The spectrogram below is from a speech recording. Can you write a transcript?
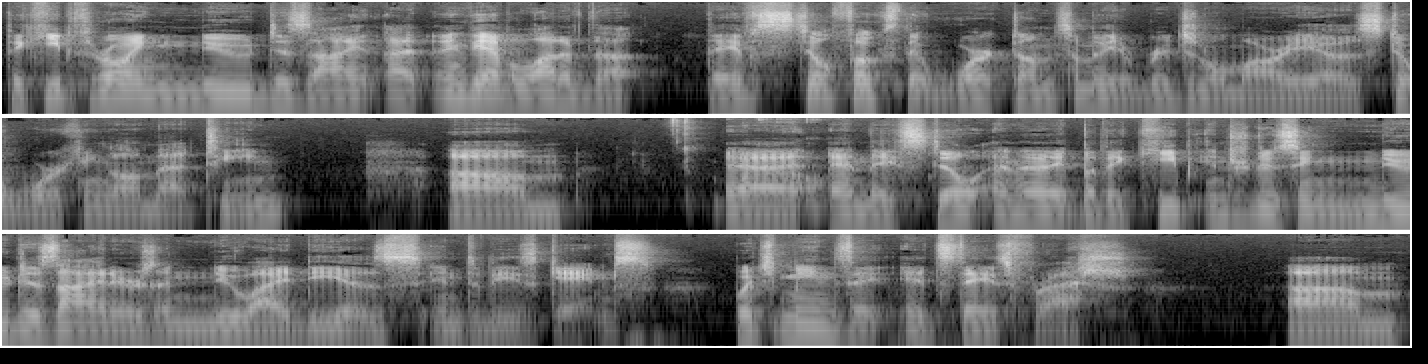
They keep throwing new design. I think they have a lot of the. They have still folks that worked on some of the original Mario's still working on that team. Um, uh, and they still and then they, but they keep introducing new designers and new ideas into these games, which means it, it stays fresh. Um,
